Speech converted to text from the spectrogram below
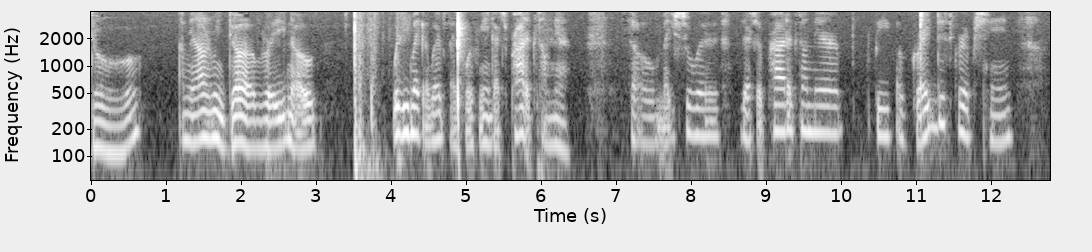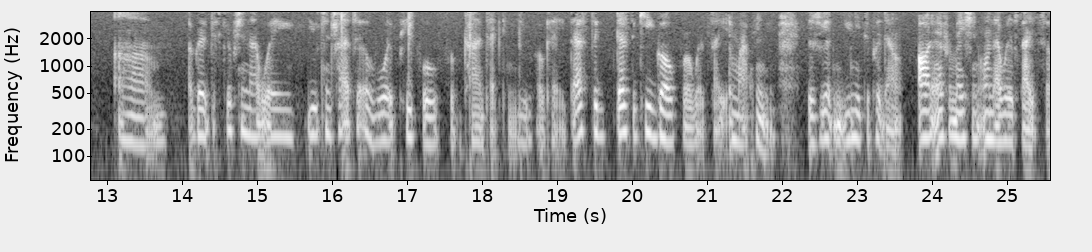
Duh. I mean, I don't mean duh, but you know, what are you making a website for if you ain't got your products on there? So make sure you got your products on there. Leave a great description. Um, a great description that way you can try to avoid people from contacting you okay? That's the that's the key goal for a website in my opinion is you, you need to put down all the information on that website so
